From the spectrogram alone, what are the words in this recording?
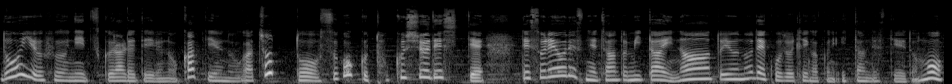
どういう風に作られているのかっていうのがちょっとすごく特殊でしてでそれをですねちゃんと見たいなというので工場見学に行ったんですけれども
